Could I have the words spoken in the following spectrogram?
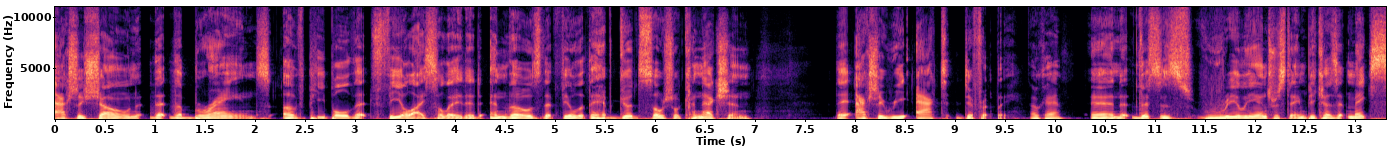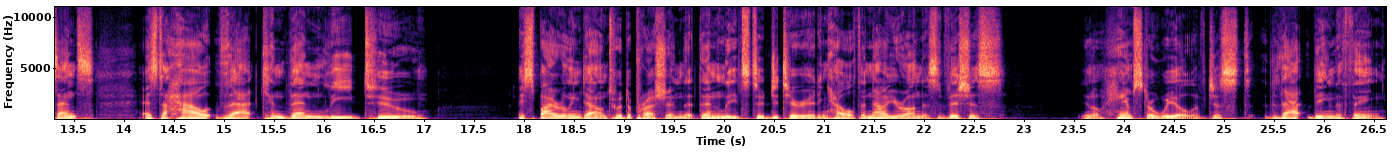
actually shown that the brains of people that feel isolated and those that feel that they have good social connection, they actually react differently. Okay. And this is really interesting because it makes sense as to how that can then lead to a spiraling down to a depression that then leads to deteriorating health. And now you're on this vicious, you know, hamster wheel of just that being the thing.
